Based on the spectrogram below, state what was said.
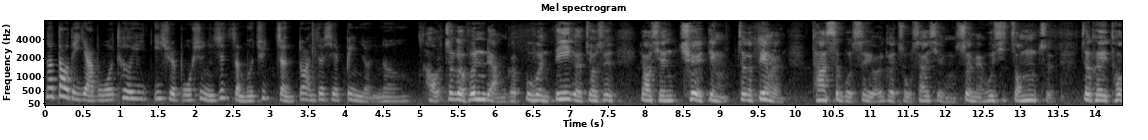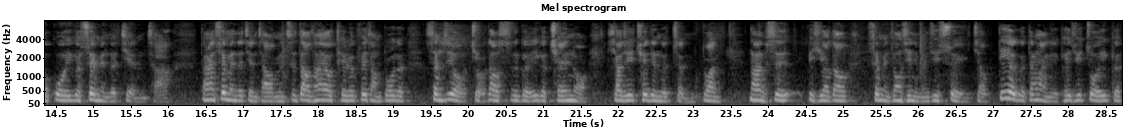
那到底亚伯特医医学博士，你是怎么去诊断这些病人呢？好，这个分两个部分，第一个就是要先确定这个病人他是不是有一个阻塞性睡眠呼吸终止，这可以透过一个睡眠的检查。当然，睡眠的检查我们知道，它要贴了非常多的，甚至有九到十个一个 channel 下去确定的诊断，那是必须要到睡眠中心里面去睡一觉。第二个，当然也可以去做一个。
